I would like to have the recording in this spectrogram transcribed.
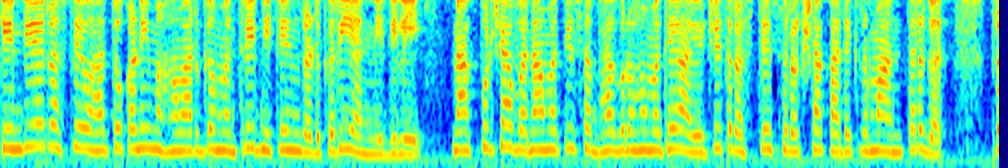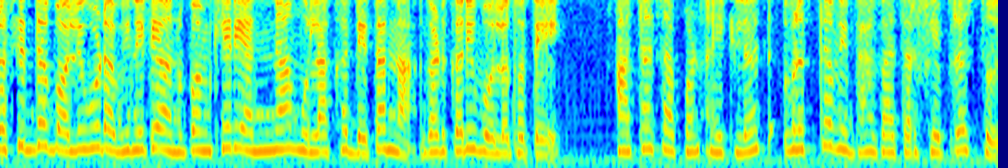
केंद्रीय रस्ते वाहतूक आणि महामार्ग मंत्री नितीन गडकरी यांनी दिली. नागपूरच्या वनामती सभागृहामध्ये आयोजित रस्ते सुरक्षा कार्यक्रमाअंतर्गत प्रसिद्ध बॉलिवूड अभिनेते अनुपम खेर यांना मुलाखत देताना गडकरी बोलत होते. आताच आपण ऐकलत वृत्त विभागातर्फे प्रस्तुत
